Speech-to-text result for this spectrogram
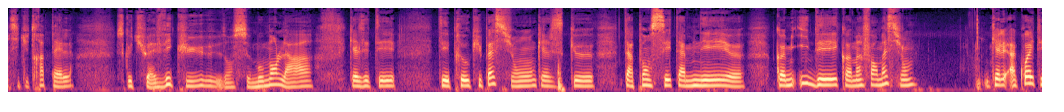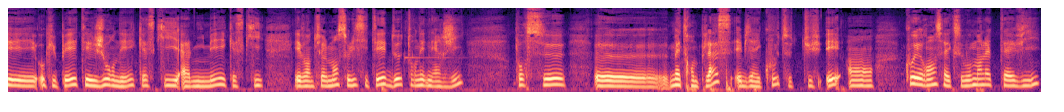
si tu te rappelles ce que tu as vécu dans ce moment-là, quelles étaient tes préoccupations, qu'est-ce que ta pensée t'a euh, comme idée, comme information, à quoi étaient occupées tes journées, qu'est-ce qui animait et qu'est-ce qui éventuellement sollicitait de ton énergie? Pour se euh, mettre en place, eh bien écoute, tu es en cohérence avec ce moment-là de ta vie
